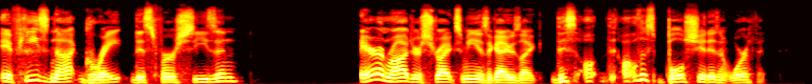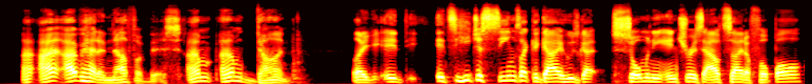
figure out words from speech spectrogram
if he's not great this first season, Aaron Rodgers strikes me as a guy who's like this all, all this bullshit isn't worth it. I, I I've had enough of this. I'm I'm done. Like it it's he just seems like a guy who's got so many interests outside of football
